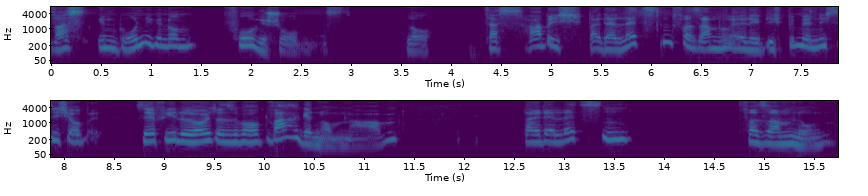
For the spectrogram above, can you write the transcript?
was im Grunde genommen vorgeschoben ist. So. Das habe ich bei der letzten Versammlung erlebt. Ich bin mir nicht sicher, ob sehr viele Leute das überhaupt wahrgenommen haben. Bei der letzten Versammlung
